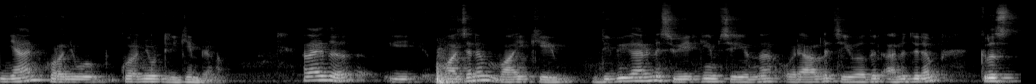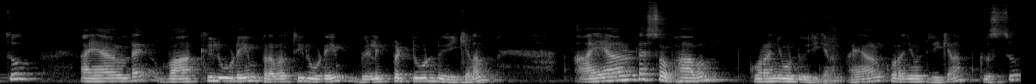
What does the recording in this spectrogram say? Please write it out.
ഞാൻ കുറഞ്ഞു കുറഞ്ഞുകൊണ്ടിരിക്കുകയും വേണം. അതായത് ഈ വചനം വായിക്കുകയും ദിവ്യകാരനെ സ്വീകരിക്കുകയും ചെയ്യുന്ന ഒരാളുടെ ജീവിതത്തിൽ അനുദിനം ക്രിസ്തു അയാളുടെ വാക്കിലൂടെയും പ്രവൃത്തിയിലൂടെയും വെളിപ്പെട്ടുകൊണ്ടിരിക്കണം. അയാളുടെ സ്വഭാവം കുറഞ്ഞുകൊണ്ടിരിക്കണം. അയാൾ കുറഞ്ഞുകൊണ്ടിരിക്കണം. ക്രിസ്തു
